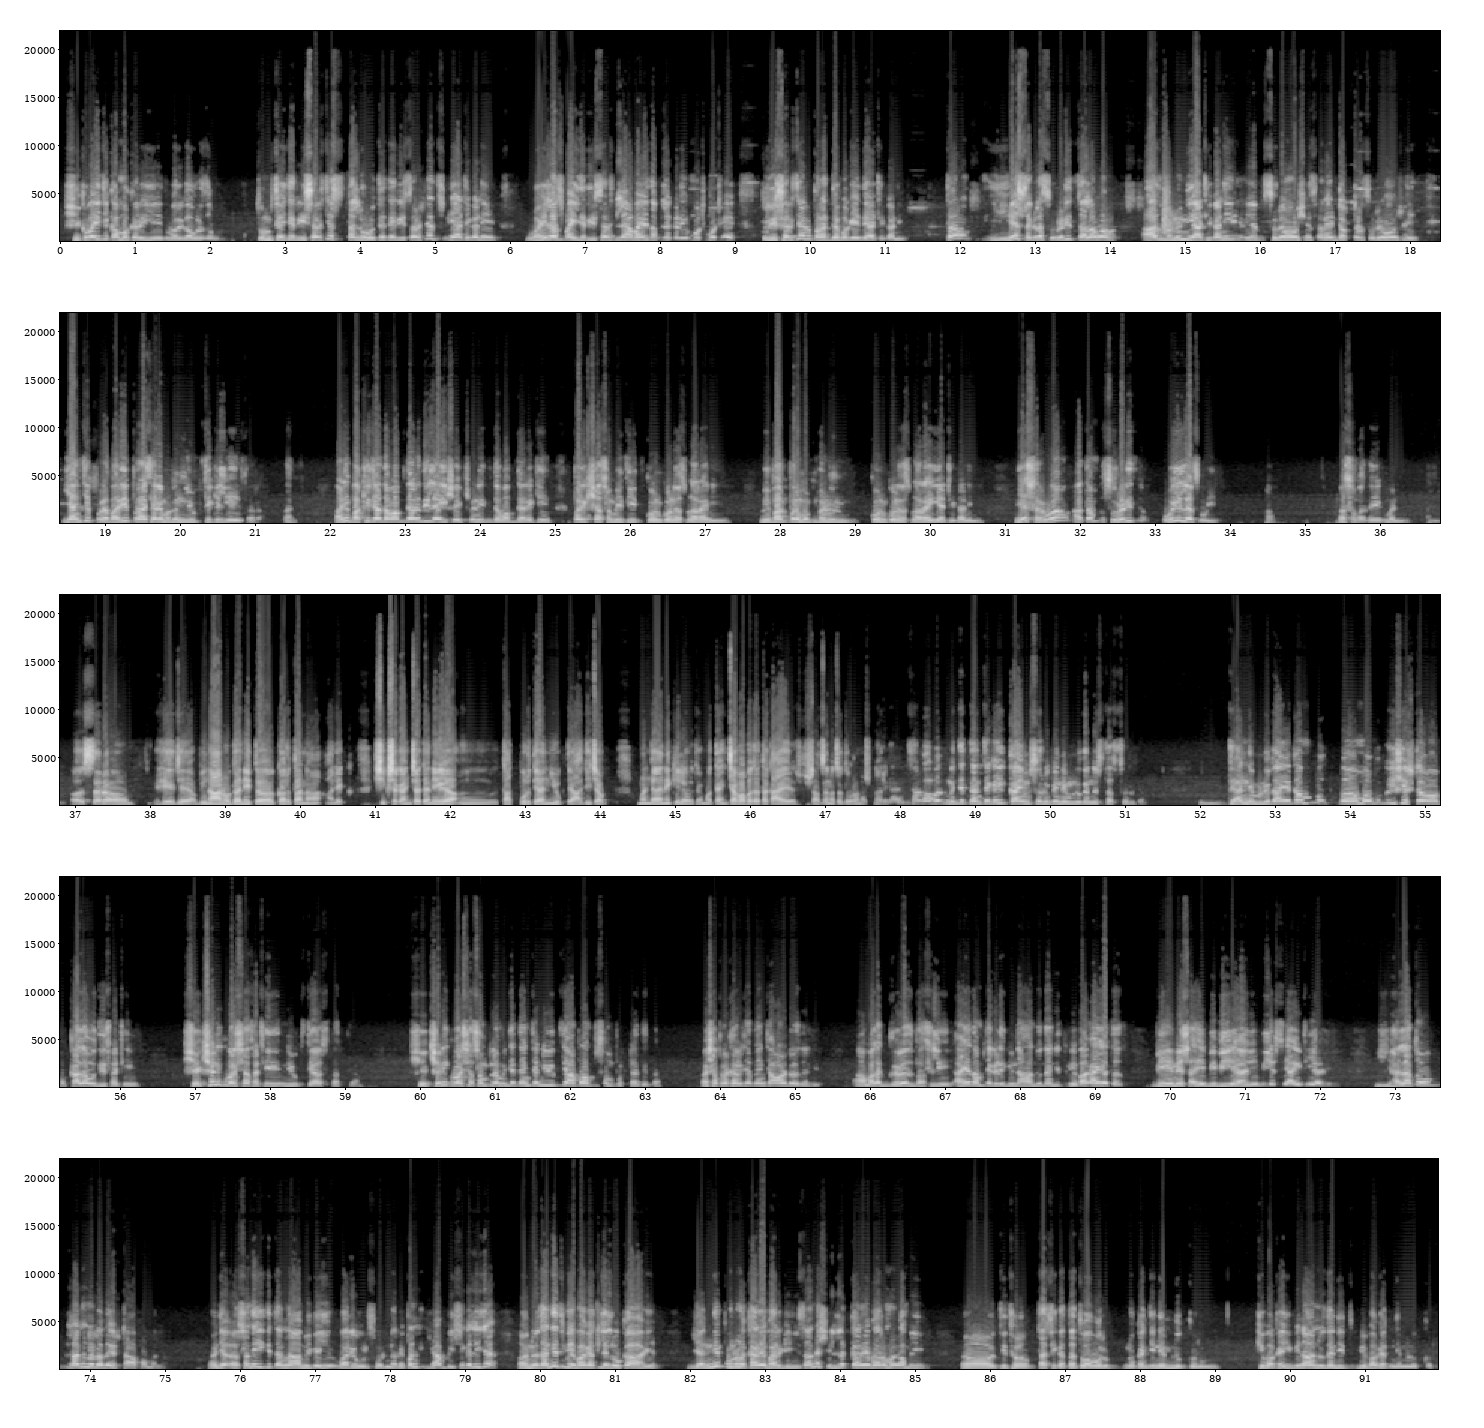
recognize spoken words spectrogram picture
शिकवायची कामं करायची आहेत वर्गावर जाऊन. तुमचे जे रिसर्चेस चालू होते ते रिसर्चेस या ठिकाणी व्हायलाच पाहिजे. रिसर्च लॅब आहेत आपल्याकडे मोठमोठे रिसर्चर प्राध्यापक आहेत या ठिकाणी. तर हे सगळं सुरळीत चालावं. आज म्हणून या ठिकाणी हे सूर्यवंशी सर आहेत डॉक्टर सूर्यवंशी यांची प्रभारी प्राचार्य म्हणून नियुक्ती केली आहे सर. आणि बाकीच्या जबाबदाऱ्या दिल्या आहे शैक्षणिक जबाबदाऱ्या की परीक्षा समितीत कोण कोण असणार आहे? विभाग प्रमुख म्हणून कोण कोण असणार आहे या ठिकाणी? हे सर्व आता सुरळीत होईलच होईल. हा. असं माझं एक म्हणणं सर हे जे विना अनुदानित करताना अनेक शिक्षकांच्या त्याने तात्पुरत्या नियुक्त्या आधीच्या मंडळाने केल्या होत्या. मग त्यांच्याबाबत आता काय शासनाचं धोरण असणार आहे? त्यांच्या बाबत म्हणजे त्यांच्या काही कायमस्वरूपी नेमणुका नसतात सर. त्या नेमणुका एका विशिष्ट कालावधीसाठी शैक्षणिक वर्षासाठी नियुक्त्या असतात त्या. शैक्षणिक वर्ष संपलं म्हणजे त्यांच्या नियुक्त्या आपोआप संपुष्टात येतात. अशा प्रकारच्या त्यांच्या ऑर्डर्स आहेत. आम्हाला गरज भासली आहेत आमच्याकडे. विना अनुदानित विभाग आहेतच. बी एम एस आहे बी बी ए आहे B S C I T आहे. ह्याला तो लागणारच आहे स्टाफ आम्हाला. म्हणजे असं नाही की त्यांना आम्ही काही वाऱ्यावर सोडणार आहे. पण या बेसिकली ज्या अनुदानित विभागातले लोक आहेत यांनी पूर्ण कार्यभार घ्यायचा आणि शिल्लक कार्यभार मग आम्ही तिथं तासिका तत्वावर लोकांची नेमणूक करू किंवा काही विना अनुदानित विभागात नेमणूक करू.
